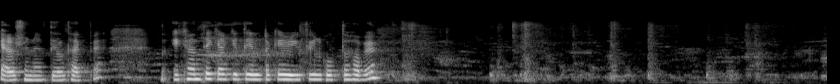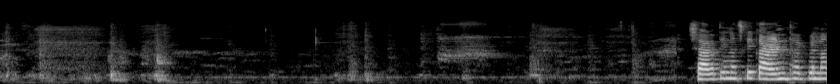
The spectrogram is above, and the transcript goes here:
ক্যারোসিনের তেল থাকবে, এখান থেকে আর কি তেলটাকে রিফিল করতে হবে। সারাদিন আজকে কারেন্ট থাকবে না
